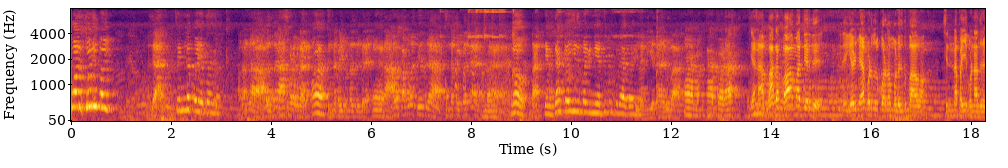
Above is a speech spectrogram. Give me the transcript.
ஒரு சுடி சின்ன பையன் தாங்க அதான்டா தான் ஆசைப்படக்கூடாது. சின்ன பை கொண்டு வந்திருக்கிறேன். தெரியுதுடா சின்ன பை தானே? நோ ஆ. எனக்கு தான் கை இது மாதிரி நீ எடுத்து கொடுக்குறாங்க இல்ல, நீ தான் இருவா ஆமா அப்பாடா ஏன்னா பார்த்தா பாவமா தெரியுது. இது ஏழ்மையா கொடுத்துட்டு பிறந்த பொழுது பாவம். சின்ன பையன் கொண்டாந்து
